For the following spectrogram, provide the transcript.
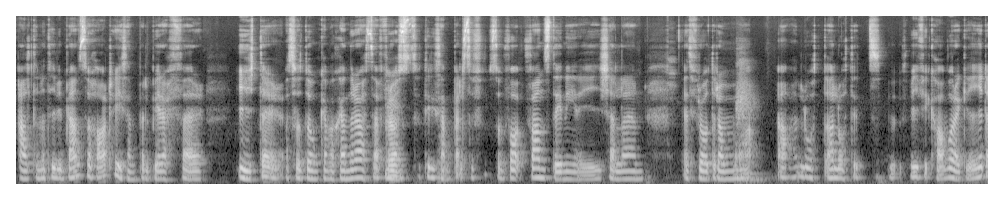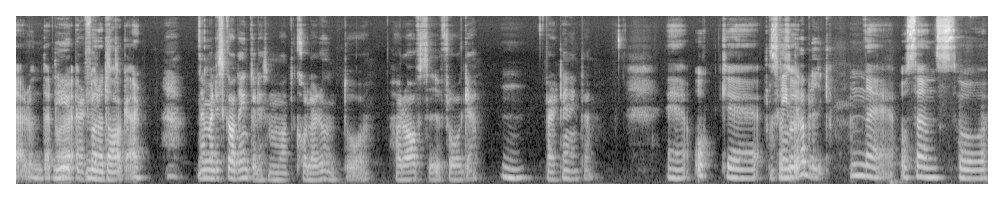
alternativ. Ibland så har till exempel BRFer ytor, alltså att de kan vara generösa. För Mm. oss till exempel så, så fa- fanns det nere i källaren ett förråd där de ja, låt, har låtit, vi fick ha våra grejer där under några, några dagar. Nej men det skadar inte liksom att kolla runt och höra av sig och fråga. Mm. Verkligen inte. Eh, och eh, Man ska inte så- vara blyg. Nej, och sen så,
